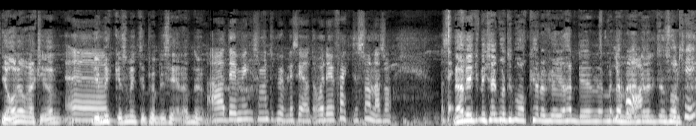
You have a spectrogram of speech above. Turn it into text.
Ja, det har verkligen. Det Eh. är mycket som inte är publicerat nu. Ja, det är mycket som inte är publicerat och det är faktiskt sådana som... Alltså, Men vi, vi kan gå tillbaka här för jag hade en, men Jaha, en liten sån okej.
